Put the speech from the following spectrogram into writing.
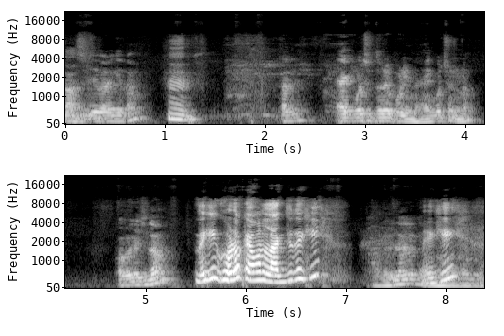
লাস্ট এবার গেলাম। হুম। তাহলে এক বছর ধরে পড়ি না এক বছর না। কবে গেছিলাম? দেখি ঘোরো কেমন লাগছে দেখি? ভালোই লাগে দেখি। ভালো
